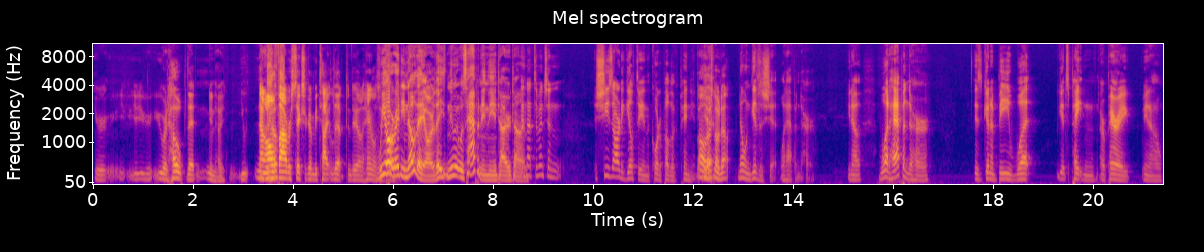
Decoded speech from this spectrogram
you're, you you you would hope that you know You not you all know- five or six are going to be tight lipped and be able to handle. the We already know they are. They knew it was happening the entire time. And not to mention, she's already guilty in the court of public opinion. Oh, Yeah. there's no doubt. No one gives a shit what happened to her. You know, what happened to her is going to be what gets Peyton or Perry, you know,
